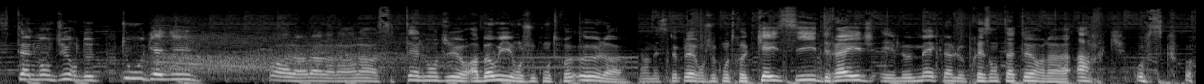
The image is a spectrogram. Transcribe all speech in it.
C'est tellement dur de tout gagner. Oh là là là là là, c'est tellement dur. Ah bah oui, on joue contre eux là. Non mais s'il te plaît, on joue contre Casey, Drage et le mec là, le présentateur là, Arc. Au score.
